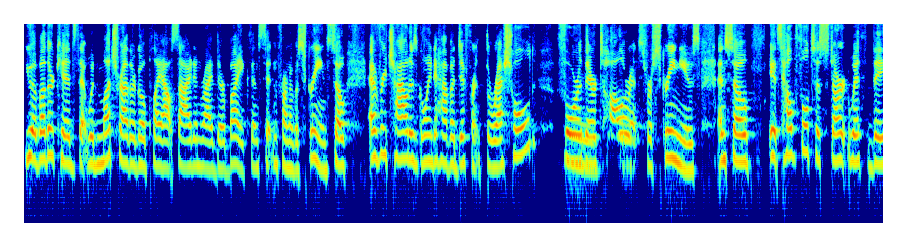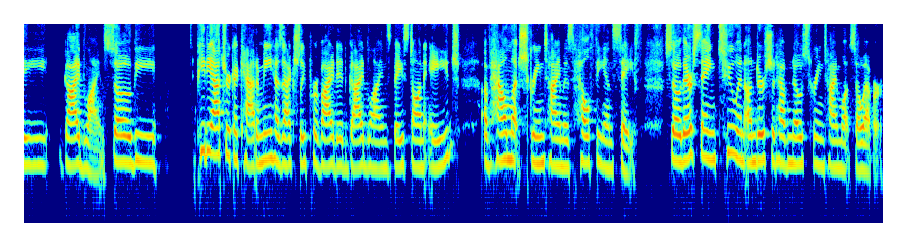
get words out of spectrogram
You have other kids that would much rather go play outside and ride their bike than sit in front of a screen. So every child is going to have a different threshold for mm. their tolerance for screen use. And so it's helpful to start with the guidelines. So the Pediatric Academy has actually provided guidelines based on age of how much screen time is healthy and safe. So they're saying two and under should have no screen time whatsoever.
